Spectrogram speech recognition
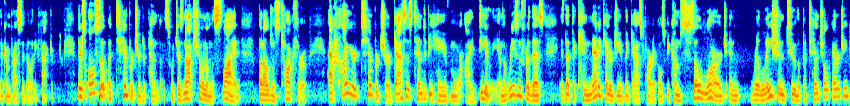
the compressibility factor. There's also a temperature dependence, which is not shown on the slide, but I'll just talk through. At higher temperature, gases tend to behave more ideally, and the reason for this is that the kinetic energy of the gas particles becomes so large in relation to the potential energy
